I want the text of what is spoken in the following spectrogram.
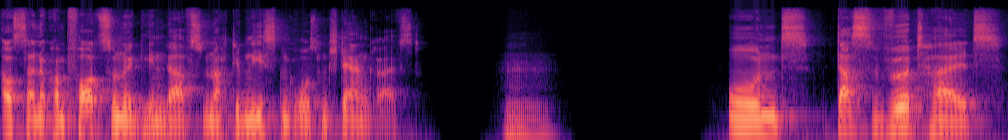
aus deiner Komfortzone gehen darfst und nach dem nächsten großen Stern greifst. Hm. Und das wird halt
